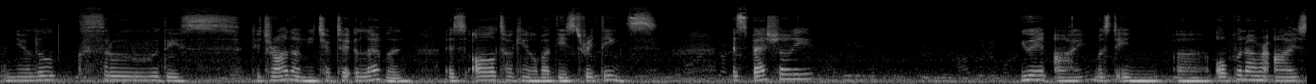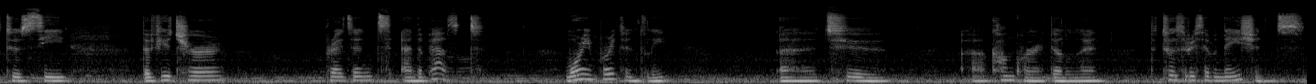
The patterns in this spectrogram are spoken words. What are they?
When you look through this Deuteronomy chapter 11, is all talking about these three things. Especially, you and I must in, uh, open our eyes to see the future, present, and the past. More importantly, uh, to uh, conquer the land, the 237 nations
